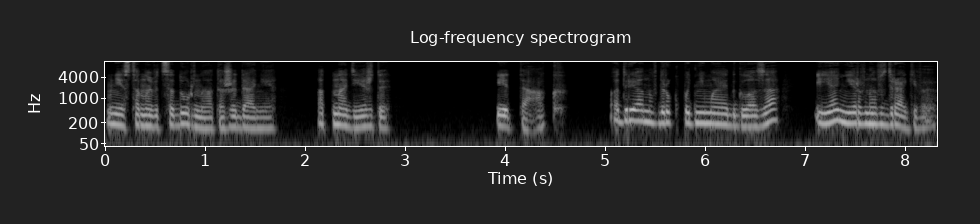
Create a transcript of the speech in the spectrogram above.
Мне становится дурно от ожидания, от надежды. «Итак...» — Адриан вдруг поднимает глаза — и я нервно вздрагиваю.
